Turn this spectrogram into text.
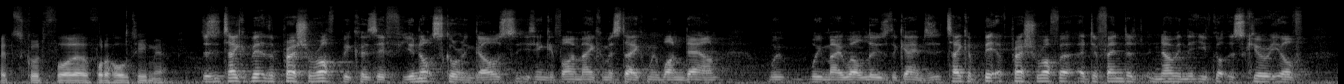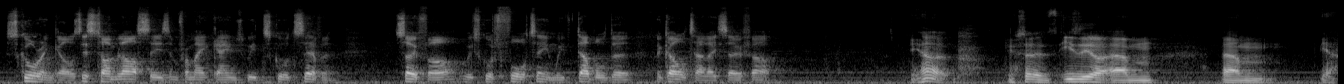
it's good for the, for the whole team. Yeah. Does it take a bit of the pressure off because if you're not scoring goals, you think if I make a mistake and we're one down, we, we may well lose the game. Does it take a bit of pressure off a, a defender knowing that you've got the security of scoring goals? This time last season, from eight games, we'd scored seven. So far, we've scored 14. We've doubled the, the goal tally so far. Yeah, you said it's easier. Um, um, yeah,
